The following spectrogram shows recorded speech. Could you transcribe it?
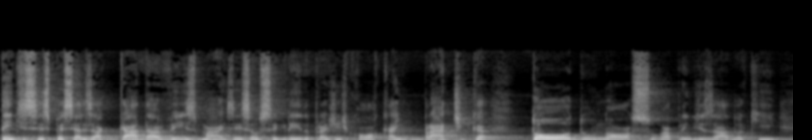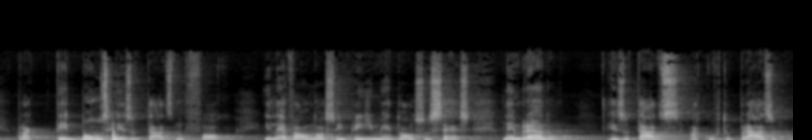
tente se especializar cada vez mais. Esse é o segredo para a gente colocar em prática todo o nosso aprendizado aqui para ter bons resultados no foco e levar o nosso empreendimento ao sucesso. Lembrando, resultados a curto prazo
